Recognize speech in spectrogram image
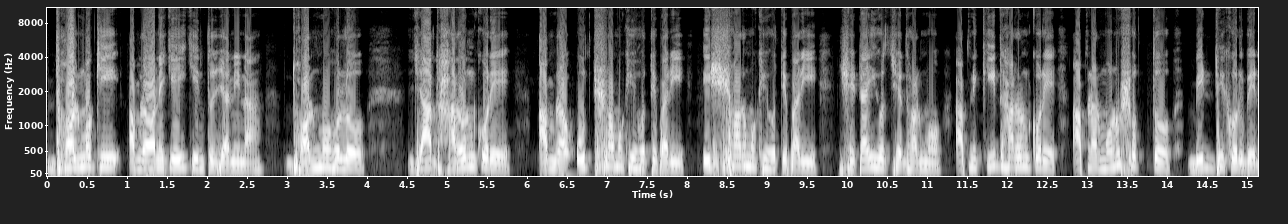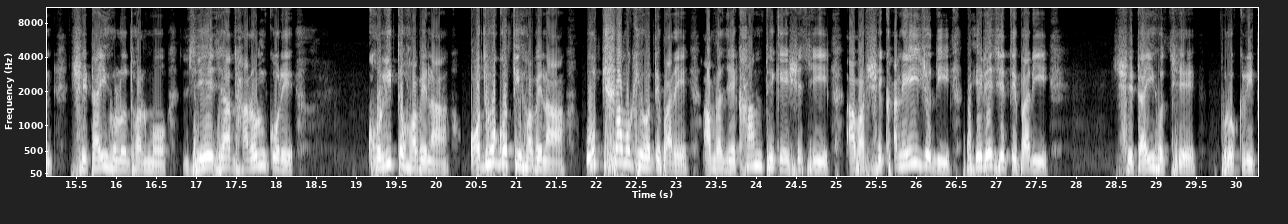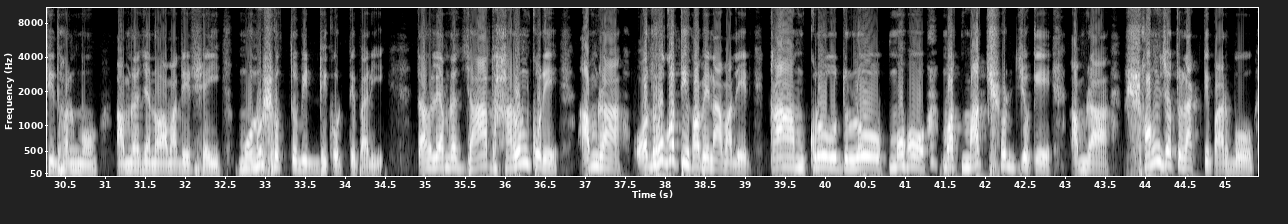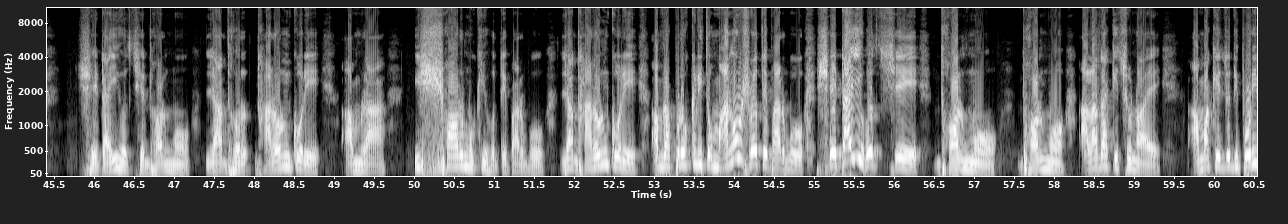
ধর্ম কি আমরা অনেকেই কিন্তু জানি না। ধর্ম হলো যা ধারণ করে আমরা উৎসমুখী হতে পারি, ঈশ্বরমুখী হতে পারি, সেটাই হচ্ছে ধর্ম। আপনি কি ধারণ করে আপনার মনুষ্যত্ব বৃদ্ধি করবেন, সেটাই হলো ধর্ম। যে যা ধারণ করে খলিত হবে না, অধোগতি হবে না, উৎসমুখী হতে পারে, আমরা যেখান থেকে এসেছি, আবার সেখানেই যদি ফিরে যেতে পারি, সেটাই হচ্ছে প্রকৃতি ধর্ম, আমরা যেন আমাদের সেই মনুষ্যত্ব বৃদ্ধি করতে পারি। তাহলে আমরা যা ধারণ করে আমরা অধোগতি হবে না আমাদের। কাম, ক্রোধ, লোভ, মোহ, মত মাৎসর্যকে আমরা সংযত রাখতে পারব। সেটাই হচ্ছে ধর্ম, যা ধর- ধারণ করে আমরা ঈশ্বরমুখী হতে পারব। যা ধারণ করে আমরা প্রকৃত মানুষ হতে পারব, সেটাই হচ্ছে ধর্ম। ধর্ম আলাদা কিছু নয়। আমাকে যদি পরি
